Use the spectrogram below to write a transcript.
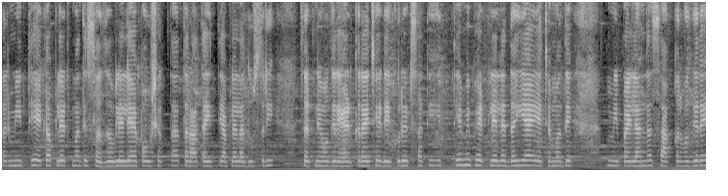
तर मी इथे एका प्लेटमध्ये सजवलेले आहे पाहू शकता. तर आता इथे आपल्याला दुसरी चटणी वगैरे ॲड करायची आहे डेकोरेटसाठी इथे मी फेटलेले दही आहे. याच्यामध्ये मी पहिल्यांदा साखर वगैरे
